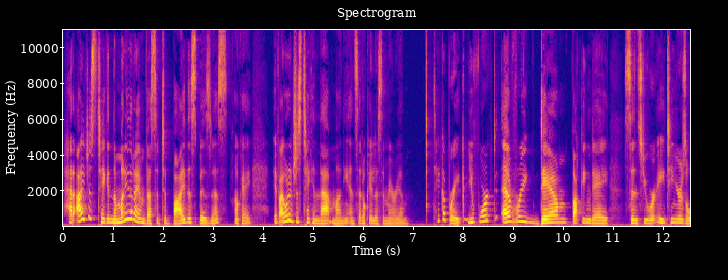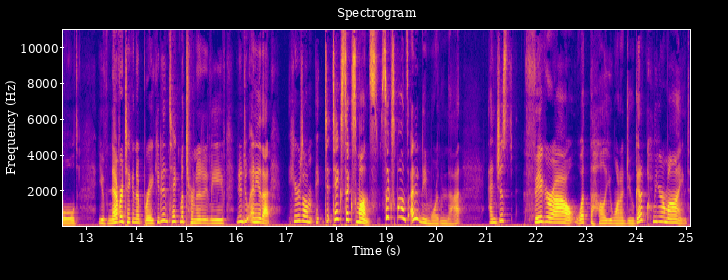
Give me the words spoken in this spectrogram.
had I just taken the money that I invested to buy this business, okay, if I would have just taken that money and said, okay, listen, Miriam, take a break. You've worked every damn fucking day since you were 18 years old. You've never taken a break. You didn't take maternity leave. You didn't do any of that. Here's um, t- take six months. Six months. I didn't need more than that. And just Figure out what the hell you want to do. Get a clear mind.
